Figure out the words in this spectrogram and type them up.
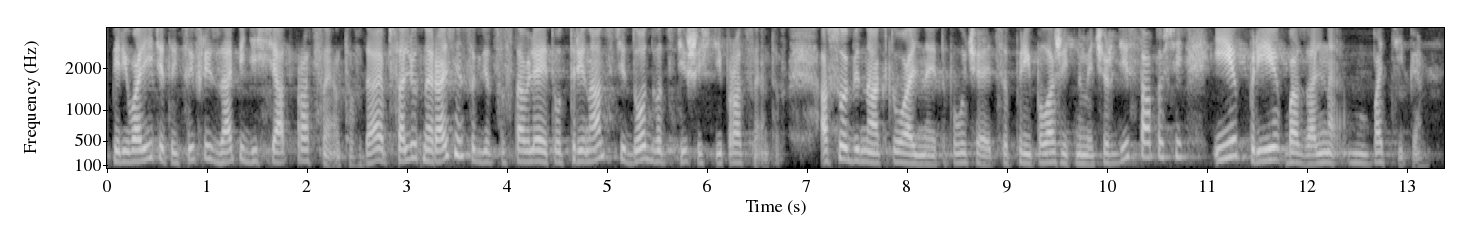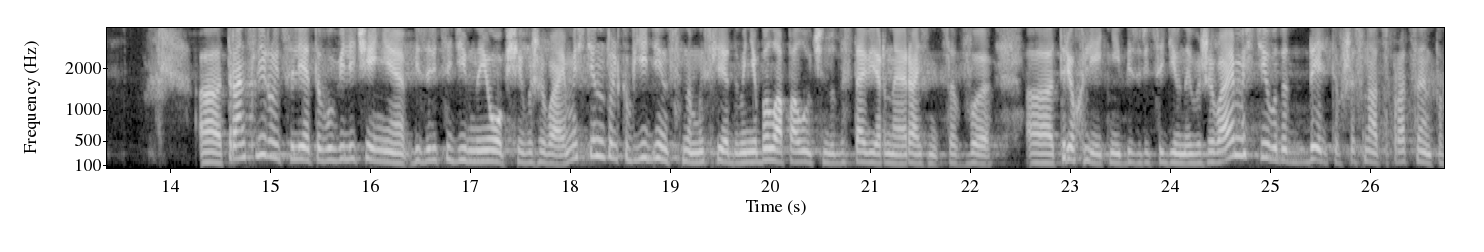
перевалить этой цифре за 50%. Да? Абсолютная разница где-то составляет от 13 до 26%. Особенно актуально это получается при положительном HRD-статусе и при базальном подтипе. А, транслируется ли это в увеличение безрецидивной и общей выживаемости? Но ну, только в единственном исследовании была получена достоверная разница в э, трехлетней безрецидивной выживаемости. Вот эта дельта в 16%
